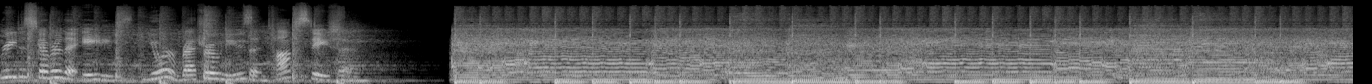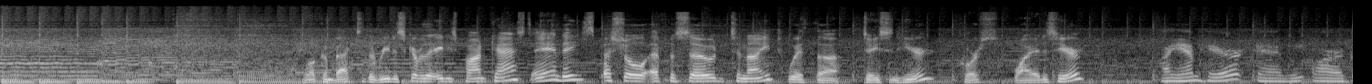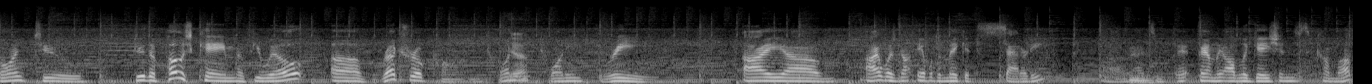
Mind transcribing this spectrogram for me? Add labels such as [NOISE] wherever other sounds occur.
Rediscover the 80s, your retro news and talk station. Welcome back to the Rediscover the 80s podcast and a special episode tonight with uh, Jason here. Of course, Wyatt is here. I am here, and we are going to do the post game, if you will, of RetroCon 2023. I um, I was not able to make it Saturday. Uh, I had some fa- family obligations come up,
